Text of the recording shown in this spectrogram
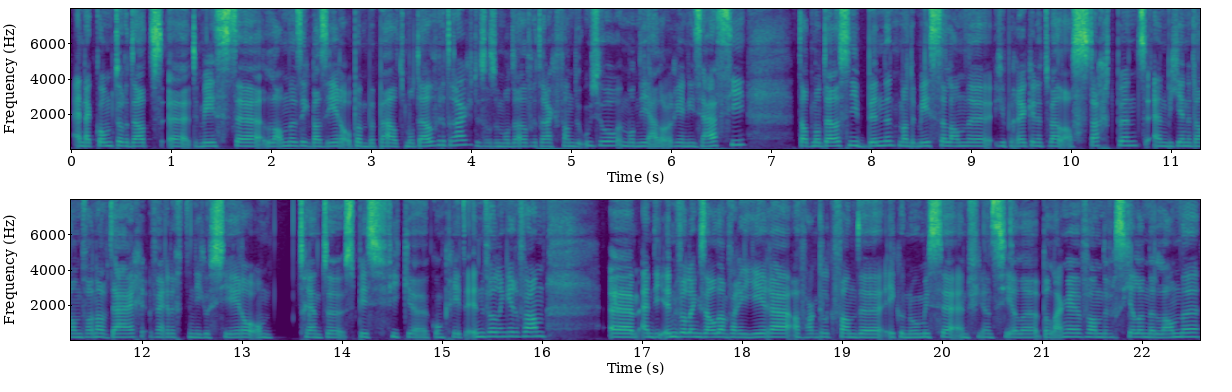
En dat komt doordat uh, de meeste landen zich baseren op een bepaald modelverdrag. Dus is een modelverdrag van de OESO, een mondiale organisatie. Dat model is niet bindend, maar de meeste landen gebruiken het wel als startpunt en beginnen dan vanaf daar verder te negociëren om trend de specifieke, concrete invulling ervan. Um, en die invulling zal dan variëren afhankelijk van de economische en financiële belangen van de verschillende landen,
